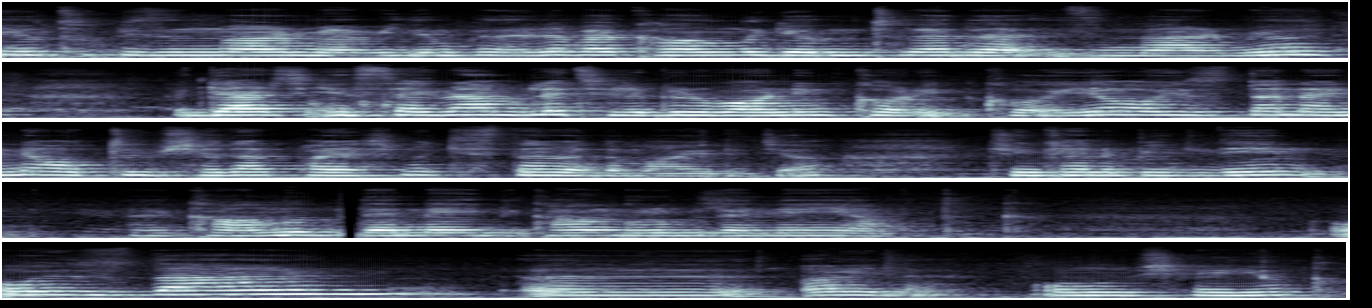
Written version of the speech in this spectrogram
YouTube izin vermiyor bildiğim kadarıyla ve kanlı görüntülere de izin vermiyor. Gerçi Instagram bile trigger warning koy- koyuyor. O yüzden hani o tür bir şeyler paylaşmak istemedim ayrıca. Çünkü hani bildiğin e, kanlı deneydi, kan grubu deneyi yaptık. O yüzden e, öyle. Onun bir şey yok.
